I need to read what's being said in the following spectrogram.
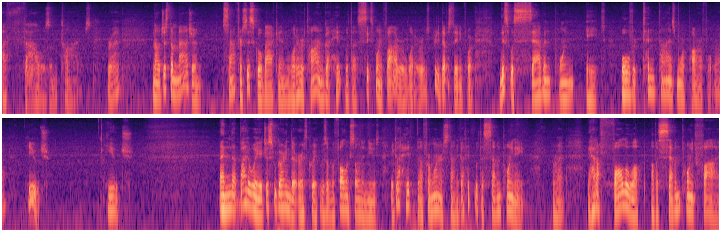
A thousand times, right? Now just imagine San Francisco back in whatever time got hit with a 6.5 or whatever. It was pretty devastating for it. This was 7.8, over 10 times more powerful, right? Huge, huge. And uh, by the way, just regarding the earthquake, because I've been following some of the news, it got hit uh, from what I understand, it got hit with a 7.8, right? It had a follow up of a 7.5,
